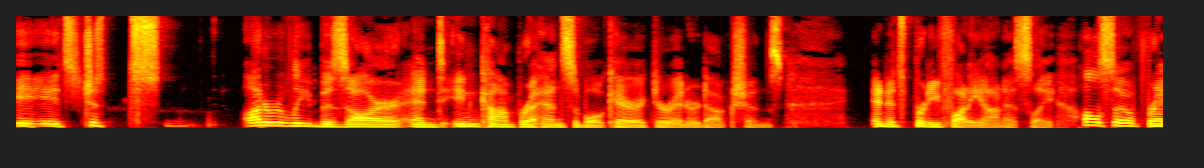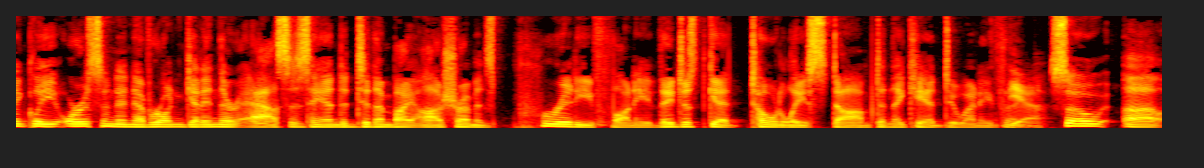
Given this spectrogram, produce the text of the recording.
it's just utterly bizarre and incomprehensible character introductions and it's pretty funny, honestly. Also, frankly, Orson and everyone getting their asses handed to them by Ashram is pretty funny. They just get totally stomped and they can't do anything. Yeah. So, uh,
